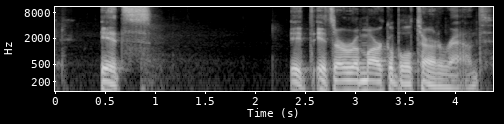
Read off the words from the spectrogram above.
it's it, it's a remarkable turnaround.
